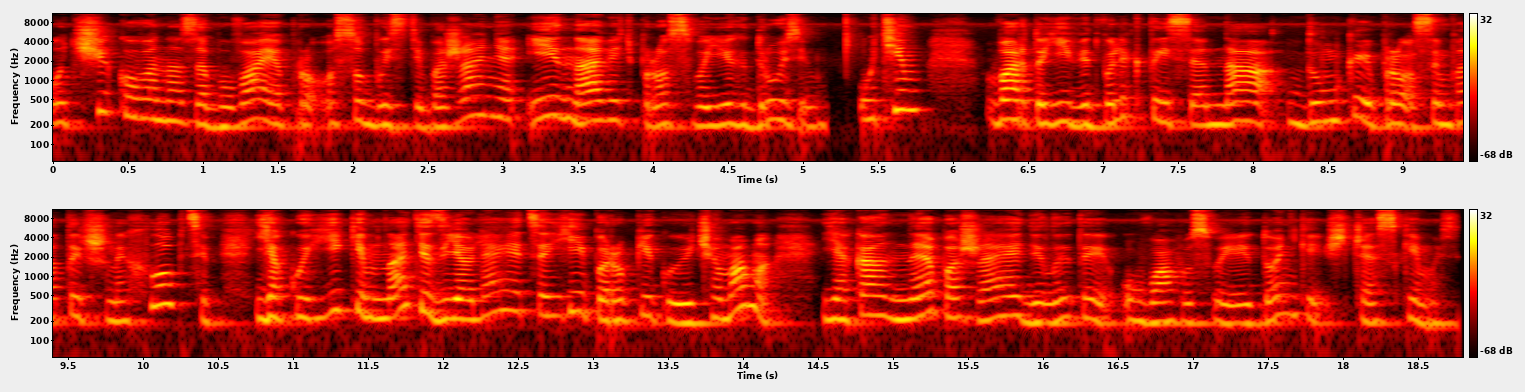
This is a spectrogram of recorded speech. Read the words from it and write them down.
очікувано забуває про особисті бажання і навіть про своїх друзів. Утім, варто їй відволіктися на думки про симпатичних хлопців, як у її кімнаті з'являється гіперопікуюча мама, яка не бажає ділити увагу своєї доньки ще з кимось.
